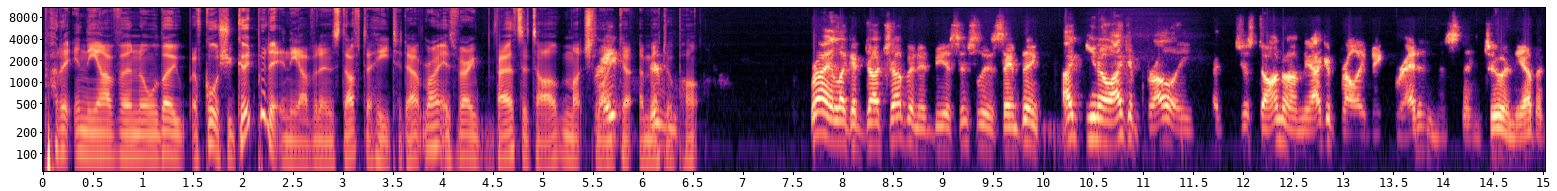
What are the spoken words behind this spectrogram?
put it in the oven. Although, of course, you could put it in the oven and stuff to heat it up. Right? It's very versatile, much like a, a metal Mm. pot. Right, like a Dutch oven, it'd be essentially the same thing. I, you know, I could probably it just dawned on me. I could probably make bread in this thing too in the oven.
